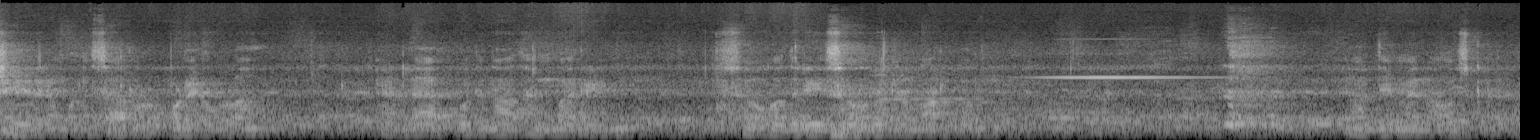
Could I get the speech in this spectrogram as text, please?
ശ്രീധരമുള്ള സാർ ഉൾപ്പെടെയുള്ള എല്ലാ ഗുരുനാഥന്മാരെയും സഹോദരി സഹോദരന്മാർക്കും ആദ്യമേ നമസ്കാരം.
